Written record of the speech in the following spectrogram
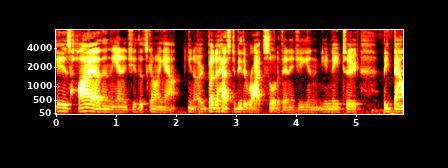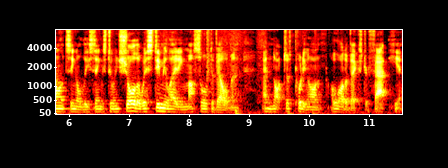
is higher than the energy that's going out, you know, but it has to be the right sort of energy and you need to be balancing all these things to ensure that we're stimulating muscle development and not just putting on a lot of extra fat here.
